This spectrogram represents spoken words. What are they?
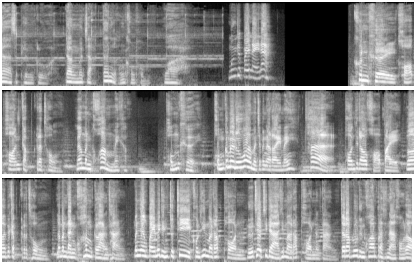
น่าสะพรึงกลัว ดังมาจากด้านหลังของผม ว่า มึงจะไปไหนน่ะ คุณเคยขอพรกับกระทง แล้วมันคว่ำไหมครับ ผมเคย ผมก็ไม่รู้ว่ามันจะเป็นอะไรไหม ถ้าพรที่เราขอไปลอยไปกับกระทง แล้วมันดันคว่ำกลางทาง มันยังไปไม่ถึงจุดที่คนที่มารับพร หรือเทพธิดาที่มารับพรต่างๆ จะรับรู้ถึงความปรารถนาของเรา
